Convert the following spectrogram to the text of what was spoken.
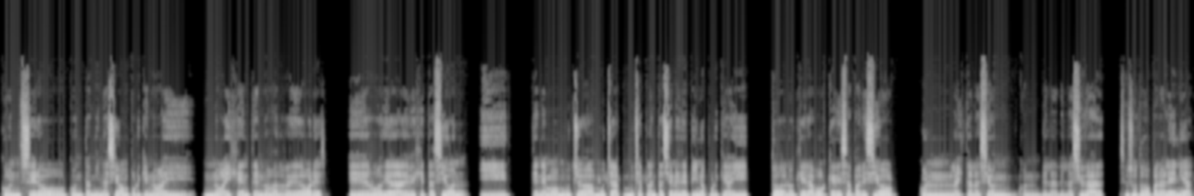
con cero contaminación porque no hay, no hay gente en los alrededores, eh, rodeada de vegetación y tenemos muchos, muchas, muchas plantaciones de pinos porque ahí todo lo que era bosque desapareció con la instalación con, de, la, de la ciudad, se usó todo para leña,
